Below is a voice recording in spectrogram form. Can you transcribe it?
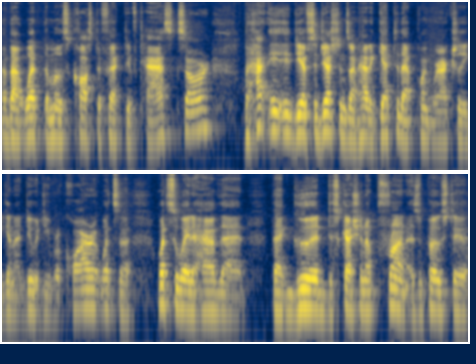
about what the most cost effective tasks are. But how, do you have suggestions on how to get to that point where actually going to do it? Do you require it? What's the what's the way to have that that good discussion up front as opposed to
